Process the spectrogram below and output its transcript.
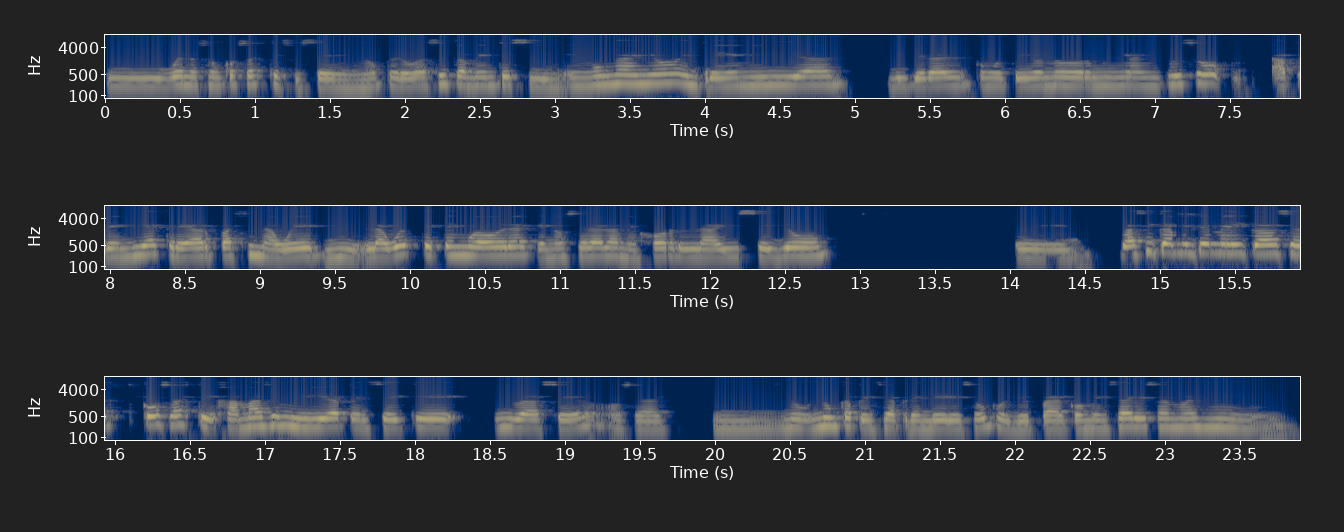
Y bueno, son cosas que suceden, ¿no? Pero básicamente sí, en un año entregué mi vida, literal, como te digo, no dormía, incluso aprendí a crear página web. la web que tengo ahora, que no será la mejor, la hice yo. Eh, básicamente me he dedicado a hacer cosas que jamás en mi vida pensé que iba a hacer, o sea, nunca pensé aprender eso, porque para comenzar esa no es mi...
